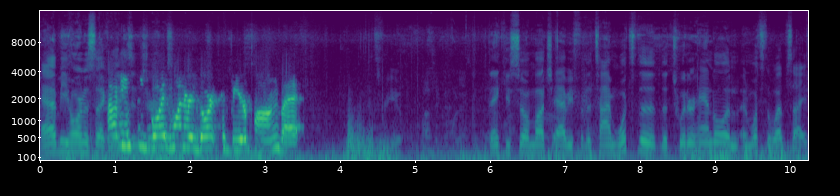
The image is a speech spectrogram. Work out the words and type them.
Abby Hornacek. Obviously, boys want to resort to beer pong, but That's for you. Thank you so much, Abby, for the time. What's the, the Twitter handle and, and what's the website?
